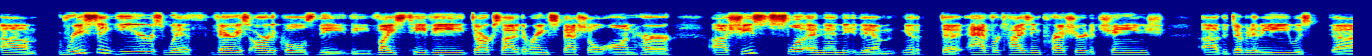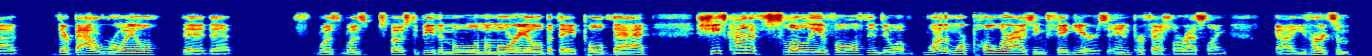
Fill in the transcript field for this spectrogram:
Um, recent years with various articles, the the Vice TV Dark Side of the Ring special on her uh, she's slow, and then the, the um, you know the, the advertising pressure to change. Uh, the WWE was uh, their battle royal. The the was was supposed to be the Moolah Memorial, but they pulled that. She's kind of slowly evolved into a, one of the more polarizing figures in professional wrestling. Uh, you've heard some,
